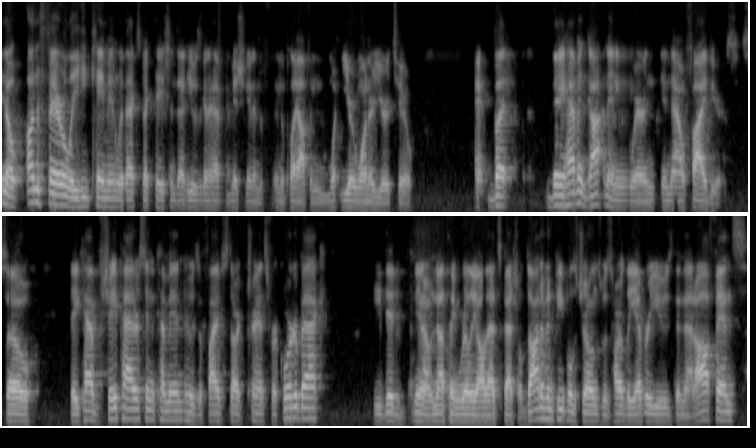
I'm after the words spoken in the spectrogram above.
you know unfairly he came in with expectations that he was going to have Michigan in the in the playoff in year one or year two, eh, but they haven't gotten anywhere in, in now five years. So they have Shea Patterson come in, who's a five-star transfer quarterback. He did, you know, nothing really all that special. Donovan Peoples-Jones was hardly ever used in that offense.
